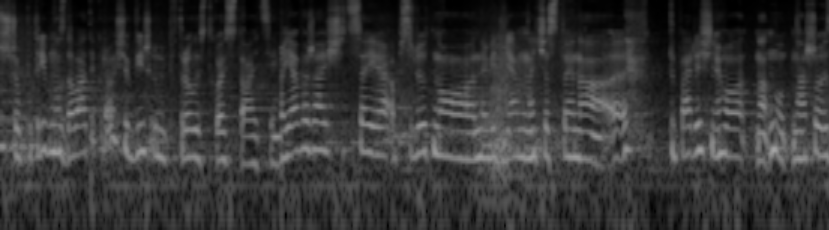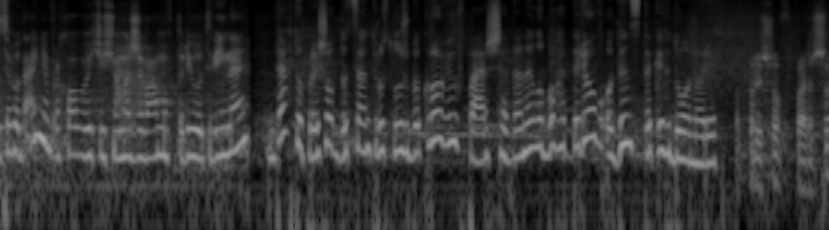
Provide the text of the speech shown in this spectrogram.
що потрібно здавати кров, щоб більше не повторилось такої ситуації. Я вважаю, що це є абсолютно невід'ємна частина е, теперішнього на- ну, нашого сьогодення, враховуючи, що ми живемо в період війни. Дехто прийшов до центру служби крові вперше. Данило Богатирьов один з таких донорів. Прийшов вперше.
